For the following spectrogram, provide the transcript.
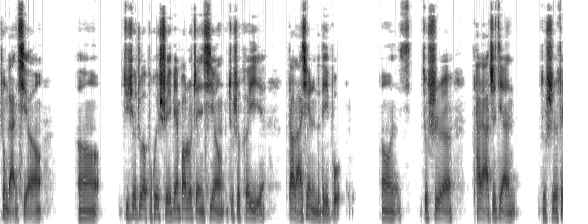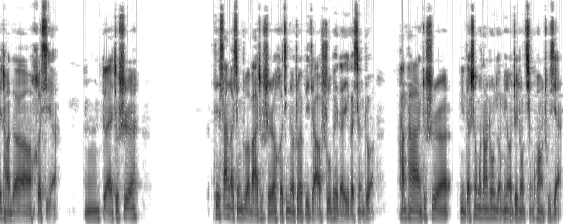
重感情，嗯。巨蟹座不会随便暴露真性，就是可以到达信任的地步。嗯，就是他俩之间就是非常的和谐。嗯，对，就是这三个星座吧，就是和金牛座比较速配的一个星座。看看就是你的生活当中有没有这种情况出现。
